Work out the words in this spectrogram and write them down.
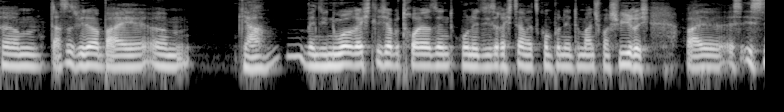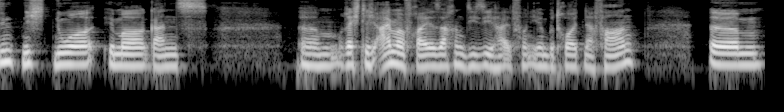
Ähm, das ist wieder bei ähm, ja, wenn sie nur rechtlicher Betreuer sind, ohne diese Rechtsanwaltskomponente manchmal schwierig, weil es ist, sind nicht nur immer ganz ähm, rechtlich einwandfreie Sachen, die sie halt von ihren Betreuten erfahren. Ähm,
